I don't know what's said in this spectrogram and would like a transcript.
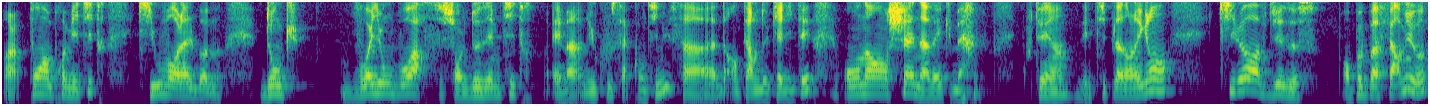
Voilà, pour un premier titre qui ouvre l'album. Donc Voyons voir sur le deuxième titre, et eh ben du coup ça continue, ça en termes de qualité. On enchaîne avec, ben, écoutez, hein, les petits plats dans les grands. Killer of Jesus on peut pas faire mieux hein.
